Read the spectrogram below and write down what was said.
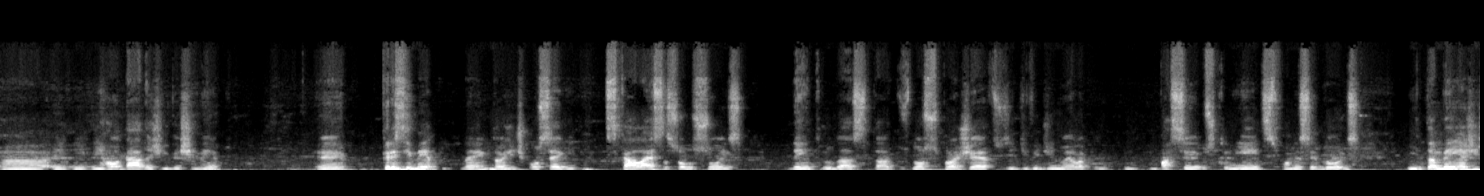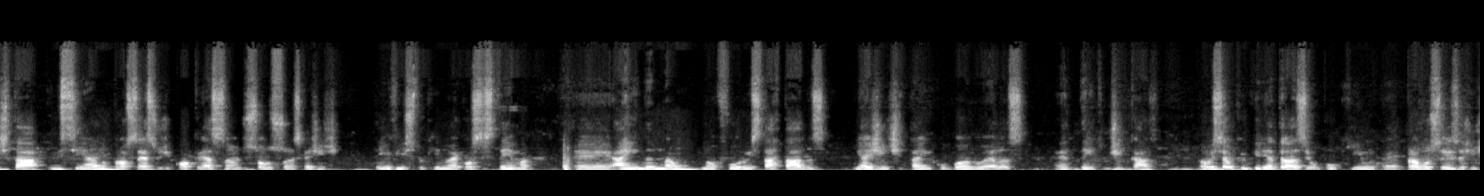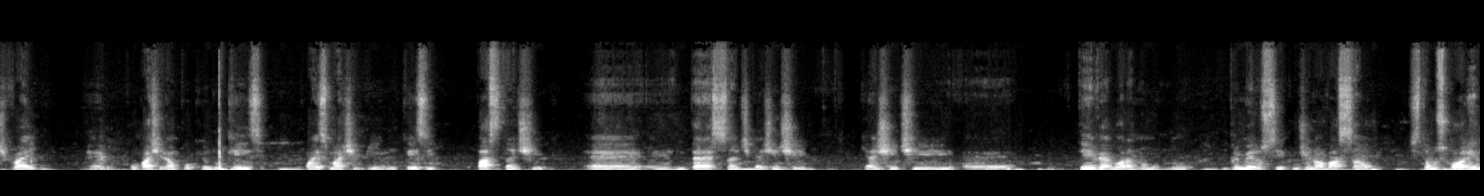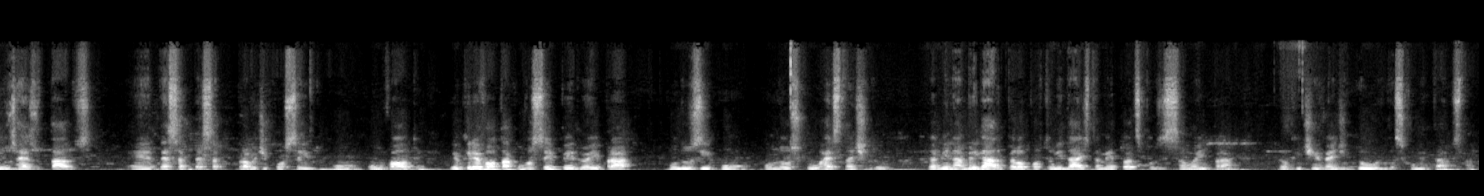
uh, em, em, rodadas de investimento. É, crescimento, né? então a gente consegue escalar essas soluções dentro das, da, dos nossos projetos e dividindo ela com, com parceiros, clientes, fornecedores. E também a gente está iniciando o processo de cocriação de soluções que a gente tem visto que no ecossistema é, ainda não, não foram startadas e a gente está incubando elas é, dentro de casa. Então, isso é o que eu queria trazer um pouquinho é, para vocês. A gente vai é, compartilhar um pouquinho do case com a Smart Beam, um case bastante é, interessante que a gente, que a gente é, teve agora no, no, no, primeiro ciclo de inovação. Estamos colhendo os resultados é, dessa, dessa prova de conceito com, com o Walter. Eu queria voltar com você, Pedro, aí para conduzir com, conosco o restante do webinar. Obrigado pela oportunidade também, estou à disposição aí para o que tiver de dúvidas, comentários. Tá?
